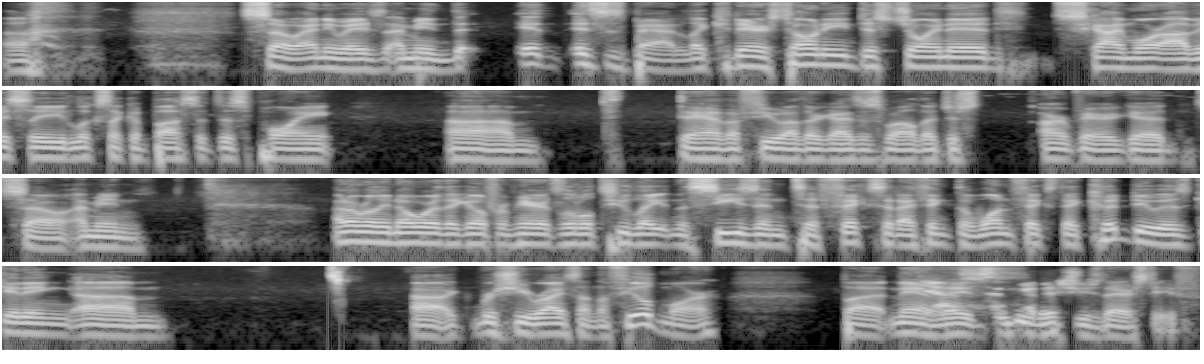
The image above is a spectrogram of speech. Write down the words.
Uh, so, anyways, I mean, it, this is bad. Like Kadarius Toney disjointed. Sky Moore obviously looks like a bust at this point. Um, they have a few other guys as well that just aren't very good. So, I mean, I don't really know where they go from here. It's a little too late in the season to fix it. I think the one fix they could do is getting um, uh, Rashee Rice on the field more. But man, yes. they, have got issues there, Steve.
